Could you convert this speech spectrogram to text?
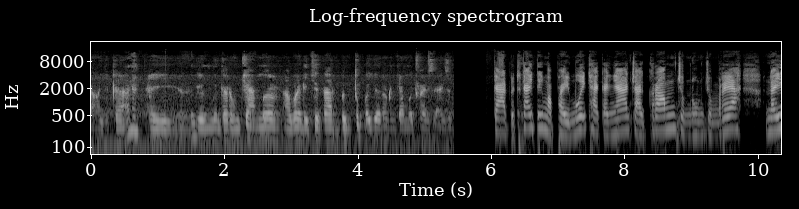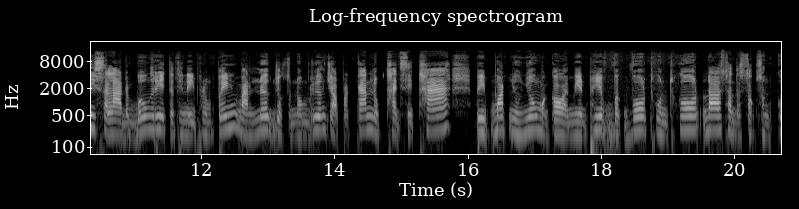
ដល់អយការណាហើយយើងមានតែរងចាំមើលអ្វីដែលជាការពឹងទុករបស់យើងរងចាំមើលថ្ងៃស្អែកកាលពីថ្ងៃទី21ខែកញ្ញាចៅក្រមជំនុំជម្រះនៃសាលាដំបងរាជធានីភ្នំពេញបានលើកយកសំណុំរឿងចោតប្រកាន់លោកថាច់សេដ្ឋាពីបទញុះញង់បង្កឲ្យមានភាពវឹកវរធ្ងន់ធ្ងរដល់សន្តិសុខសង្គ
